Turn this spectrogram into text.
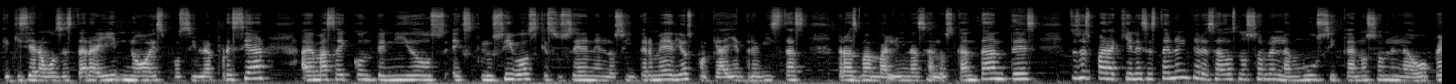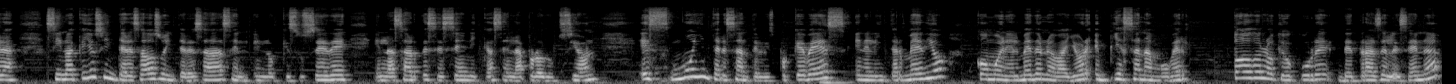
que quisiéramos estar ahí, no es posible apreciar. Además hay contenidos exclusivos que suceden en los intermedios porque hay entrevistas tras bambalinas a los cantantes. Entonces, para quienes estén interesados no solo en la música, no solo en la ópera, sino aquellos interesados o interesadas en, lo que sucede en las artes escénicas, en la producción, es muy interesante, Luis, porque ves en el intermedio como en el medio de Nueva York empiezan a mover todo lo que ocurre detrás de la escena,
